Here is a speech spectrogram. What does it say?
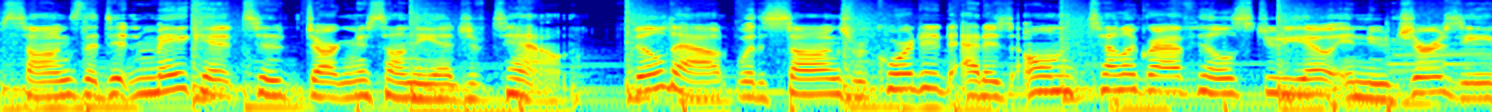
songs that didn't make it to Darkness on the Edge of Town, filled out with songs recorded at his own Telegraph Hill studio in New Jersey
